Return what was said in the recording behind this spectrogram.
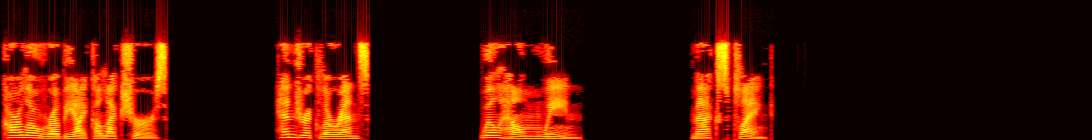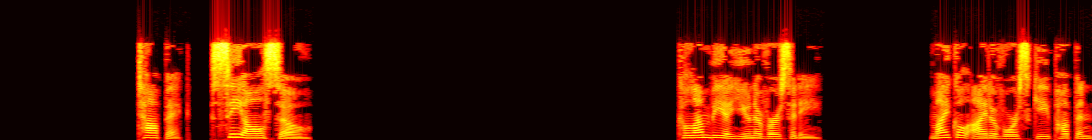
Carlo Rubbia Lecturers Hendrik Lorentz Wilhelm Wien Max Planck. Topic. See also. Columbia University. Michael Idvorsky Pupin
